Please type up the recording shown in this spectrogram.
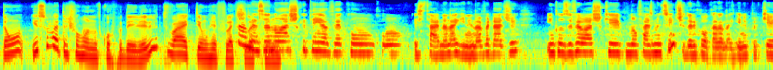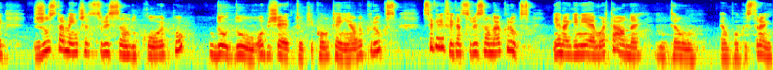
Então, isso vai transformando o corpo dele. Ele vai ter um reflexo Ah, mas eu não acho que tem a ver com, com estar na Nagini. Na verdade, inclusive, eu acho que não faz muito sentido ele colocar na Nagini, porque justamente a destruição do corpo, do, do objeto que contém a Horcrux, significa a destruição da Horcrux. E a Nagini é mortal, né? Então, é um pouco estranho.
